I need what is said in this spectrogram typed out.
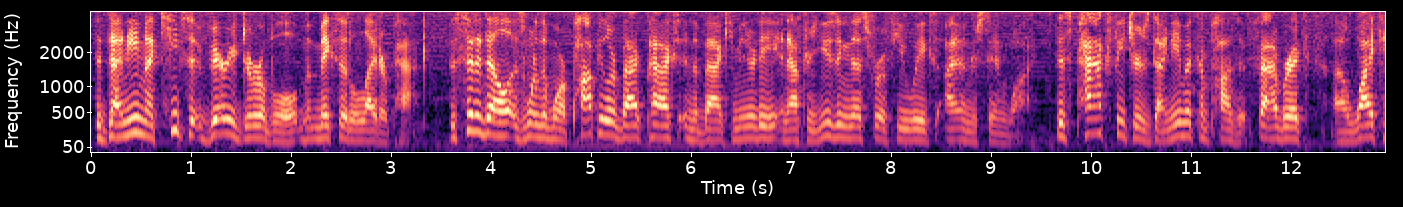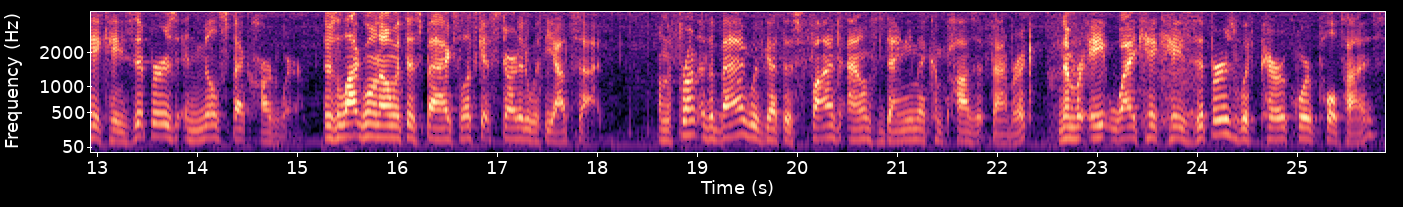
The Dyneema keeps it very durable but makes it a lighter pack. The Citadel is one of the more popular backpacks in the bag community, and after using this for a few weeks, I understand why. This pack features Dyneema composite fabric, uh, YKK zippers, and mil-spec hardware. There's a lot going on with this bag, so let's get started with the outside. On the front of the bag, we've got this 5 ounce Dyneema composite fabric, number 8 YKK zippers with paracord pull ties,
